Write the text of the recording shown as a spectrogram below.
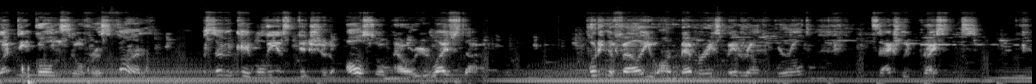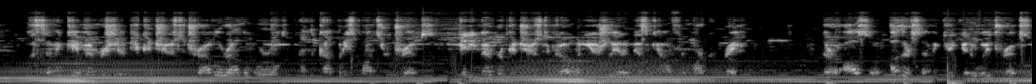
Collecting gold and silver is fun, but 7K believes it should also power your lifestyle. Putting a value on memories made around the world is actually priceless. With a 7K membership, you can choose to travel around the world on the company sponsored trips. Any member can choose to go and usually at a discount from market rate. There are also other 7K getaway trips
